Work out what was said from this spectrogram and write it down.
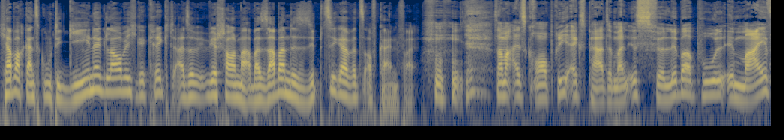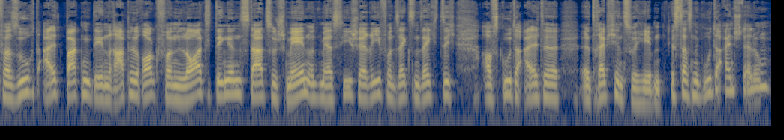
ich habe auch ganz gute Gene, glaube ich, gekriegt. Also wir schauen mal. Aber sabbernde 70er wird es auf keinen Fall. Sag mal, als Grand Prix-Experte, man ist für Liverpool im Mai versucht, altbacken den Rappelrock von Lord Dingens da zu schmähen und Merci Cherie von 66 aufs gute alte äh, Treppchen zu heben. Ist das eine gute Einstellung?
